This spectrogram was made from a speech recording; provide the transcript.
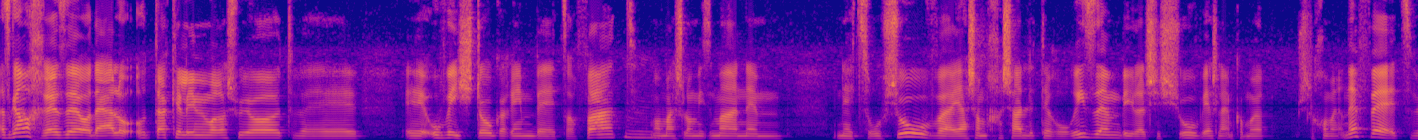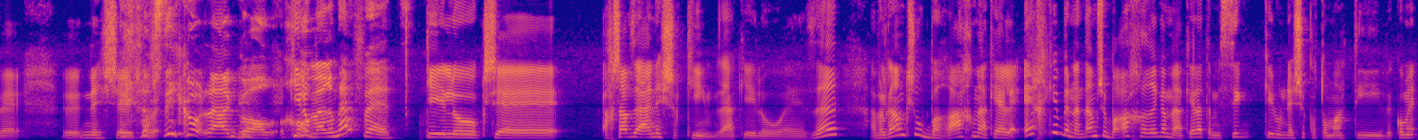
אז גם אחרי זה עוד היה לו עוד טאקלים עם הרשויות, והוא ואשתו גרים בצרפת, ממש לא מזמן הם נעצרו שוב, והיה שם חשד לטרוריזם, בגלל ששוב יש להם כמויות של חומר נפץ ונשק. ו- תפסיקו לאגור כאילו- חומר נפץ. כאילו כש... עכשיו זה היה נשקים, זה היה כאילו אה, זה, אבל גם כשהוא ברח מהכלא, איך כבן אדם שברח הרגע מהכלא אתה משיג כאילו נשק אוטומטי וכל מיני...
